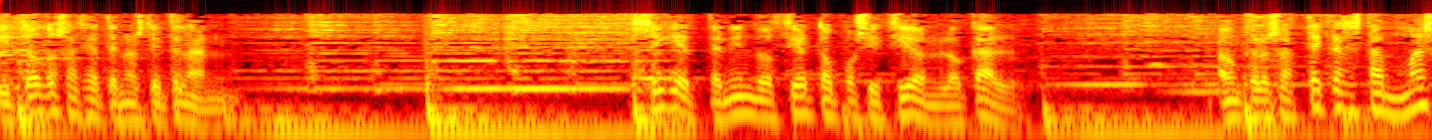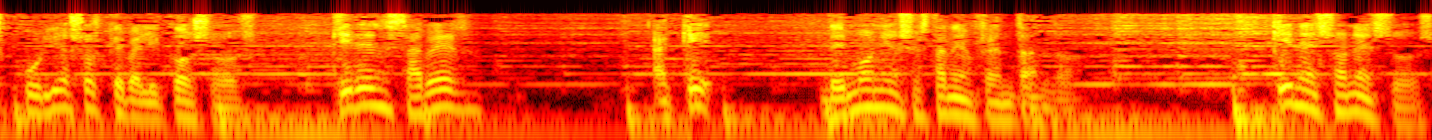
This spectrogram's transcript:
y todos hacia Tenochtitlán. Sigue teniendo cierta oposición local, aunque los aztecas están más curiosos que belicosos. Quieren saber a qué demonios se están enfrentando. ¿Quiénes son esos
